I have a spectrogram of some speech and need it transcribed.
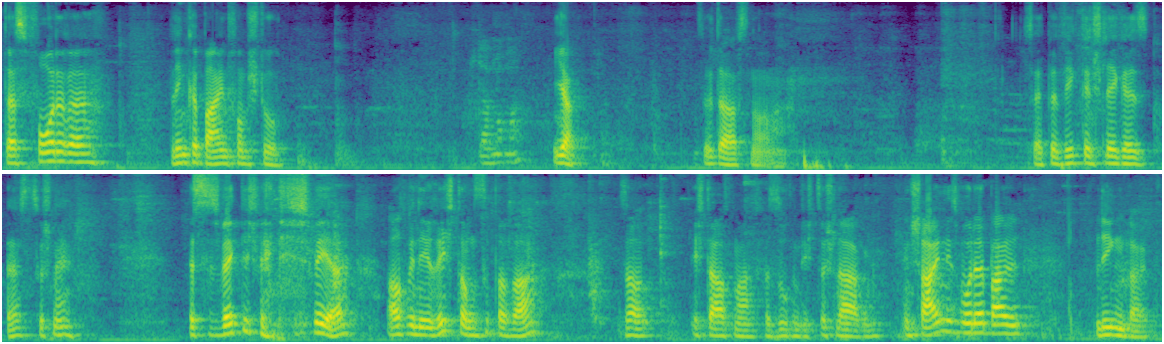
das vordere linke Bein vom Stuhl. Ich darf nochmal? Ja, du darfst noch einmal. Seit bewegt den Schläger erst zu schnell. Es ist wirklich, wirklich schwer, auch wenn die Richtung super war. So, ich darf mal versuchen, dich zu schlagen. Entscheidend ist, wo der Ball liegen bleibt.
